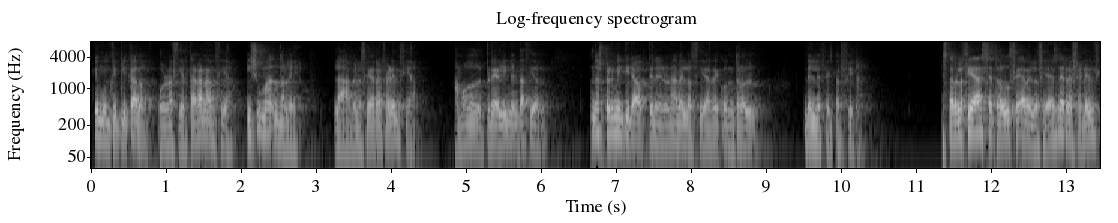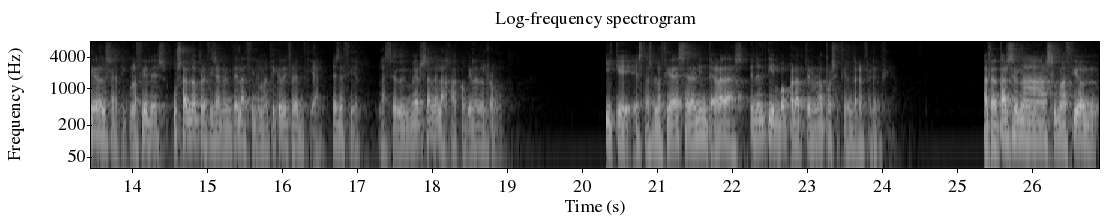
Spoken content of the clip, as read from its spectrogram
que multiplicado por una cierta ganancia y sumándole la velocidad de referencia a modo de prealimentación, nos permitirá obtener una velocidad de control del efector final. Esta velocidad se traduce a velocidades de referencia de las articulaciones usando precisamente la cinemática diferencial, es decir, la pseudo inversa de la jacobiana del robot y que estas velocidades serán integradas en el tiempo para obtener una posición de referencia. Al tratarse de una simulación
